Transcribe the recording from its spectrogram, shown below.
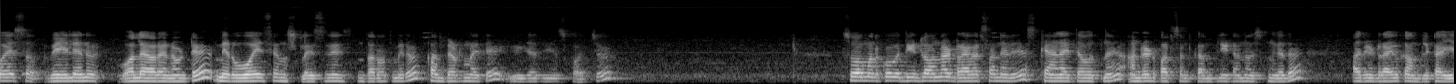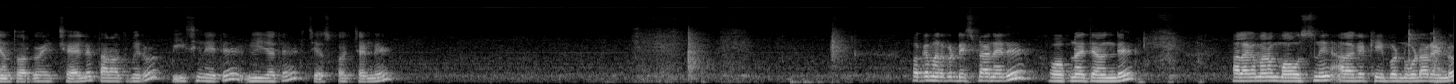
ఓఎస్ వేయలేని వాళ్ళు ఎవరైనా ఉంటే మీరు ఓఎస్ ఇన్స్టలేషన్ చేసిన తర్వాత మీరు కంప్యూటర్ని అయితే యూజ్ అయితే చేసుకోవచ్చు. సో మనకు దీంట్లో ఉన్న డ్రైవర్స్ అనేవి స్కాన్ అయితే అవుతున్నాయి. హండ్రెడ్ పర్సెంట్ కంప్లీట్ అని వస్తుంది కదా. అది డ్రైవ్ కంప్లీట్ అయ్యేంత వరకు వెయిట్ చేయాలి. తర్వాత మీరు పీసీని అయితే యూజ్ అయితే చేసుకోవచ్చండి. ఓకే మనకు డిస్ప్లే అనేది ఓపెన్ అయితే ఉంది. అలాగే మనం మౌస్ని అలాగే కీబోర్డ్ని కూడా రెండు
